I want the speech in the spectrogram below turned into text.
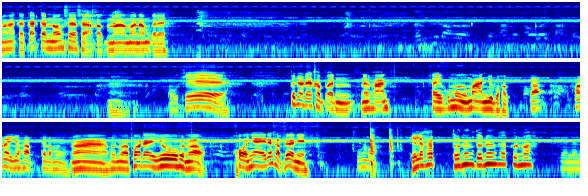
มากะกัดกันน้องแซ่สาครับ มา มานำกันเลยอ่าโอ เค เป็นอะไรครับอันนายพราน ใส่คู่มือมานอยู่บ่ครับก็พอได้อยู่ครับ แต่ละมืออ่าเพิ่นว่าพ่อได้อยู่เพิ่นว่าขอใหญ่เด้อครับเด้อนี่เห็นบ่เห็นแล้วครับตัวหนึงตัวหนึงครับเพิ่นว่านั่น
